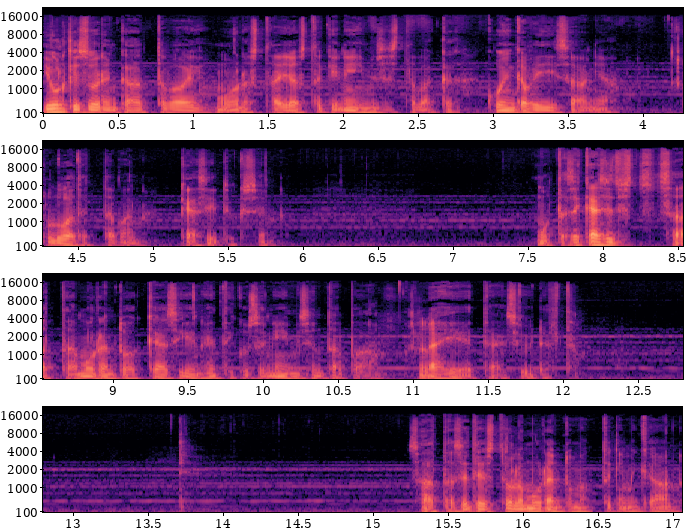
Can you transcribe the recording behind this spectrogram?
Julkisuuden kautta voi muodostaa jostakin ihmisestä vaikka kuinka viisaan ja luotettavan käsityksen. Mutta se käsitys saattaa murentua käsiin heti, kun sen ihmisen tapaa lähietäisyydeltä. Saattaa se tietysti olla murentumattakin, mikä on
